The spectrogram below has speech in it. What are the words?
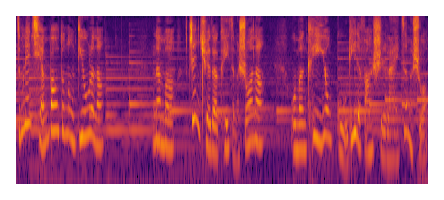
怎么连钱包都弄丢了呢？”那么正确的可以怎么说呢？我们可以用鼓励的方式来这么说。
